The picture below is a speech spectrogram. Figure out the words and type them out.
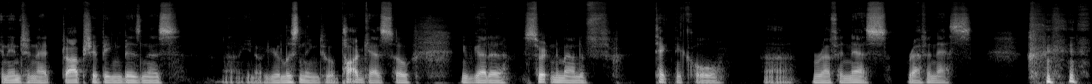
an internet drop shipping business. Uh, you know, you're listening to a podcast, so you've got a certain amount of technical uh, raffinesse, raffinesse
